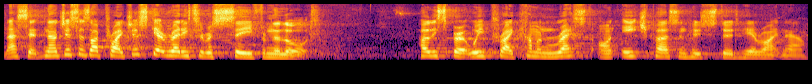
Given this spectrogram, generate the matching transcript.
That's it. Now, just as I pray, just get ready to receive from the Lord. Holy Spirit, we pray, come and rest on each person who stood here right now.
